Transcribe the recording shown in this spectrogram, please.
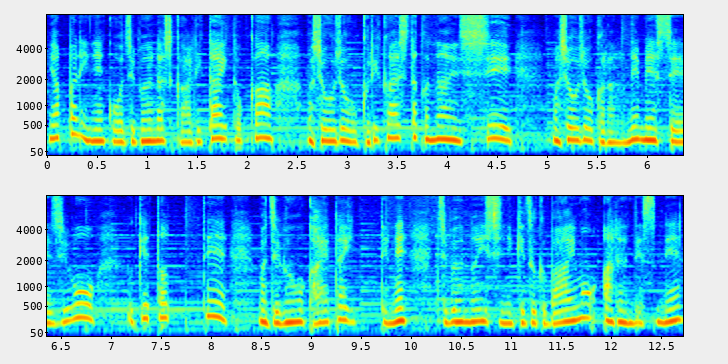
やっぱりねこう自分らしくありたいとか、まあ、症状を繰り返したくないし、まあ、症状からのねメッセージを受け取って、まあ、自分を変えたいってね自分の意思に気づく場合もあるんですね。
